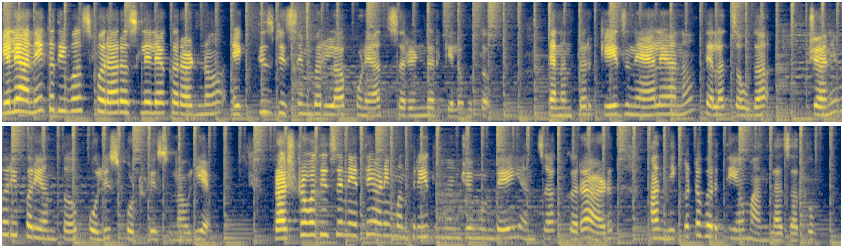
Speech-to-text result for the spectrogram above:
गेले अनेक दिवस फरार असलेल्या कराडनं एकतीस डिसेंबरला पुण्यात सरेंडर केलं होतं. त्यानंतर केज न्यायालयानं त्याला चौदा जानेवारीपर्यंत पोलीस कोठडी सुनावली आहे. राष्ट्रवादीचे नेते आणि मंत्री धनंजय मुंडे यांचा कराड हा निकटवर्तीय मानला जातो.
